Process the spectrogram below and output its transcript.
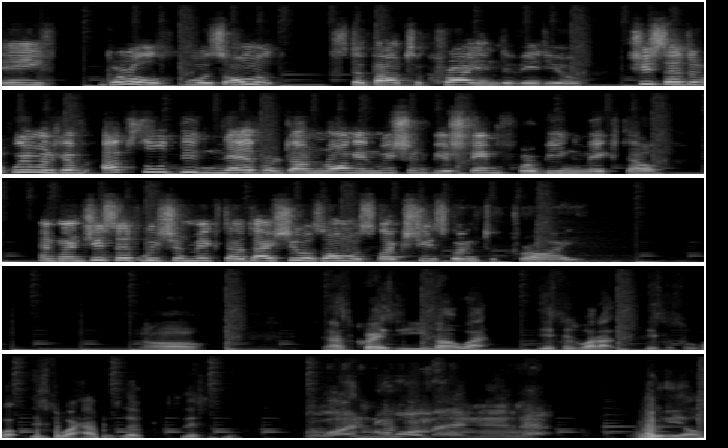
a girl who was almost about to cry in the video. She said that women have absolutely never done wrong and we should be ashamed for being MGTOW. And when she said we should MGTOW die, she was almost like she's going to cry. oh, that's crazy. You know what? This is what I, this is what this is what happens. Look, listen, One woman. will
